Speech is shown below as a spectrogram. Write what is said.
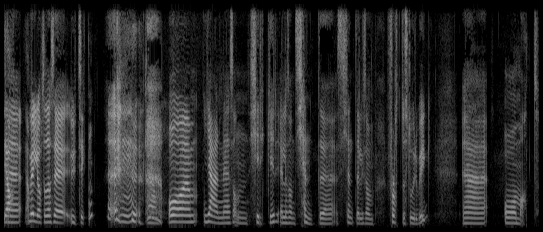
Ja, eh, ja. Veldig opptatt av å se utsikten. og um, gjerne sånn kirker, eller sånn kjente, kjente liksom flotte store bygg. Eh, og mat.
